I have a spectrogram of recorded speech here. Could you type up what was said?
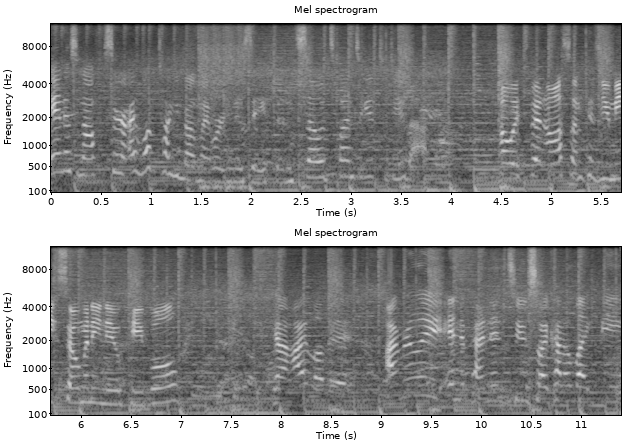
And as an officer, I love talking about my organization, so it's fun to get to do that. Oh, it's been awesome because you meet so many new people. Yeah, I love it. I'm really independent too, so I kind of like being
